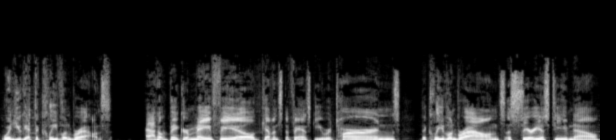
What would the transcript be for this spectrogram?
when you get the Cleveland Browns at Baker Mayfield. Kevin Stefanski returns. The Cleveland Browns, a serious team now,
